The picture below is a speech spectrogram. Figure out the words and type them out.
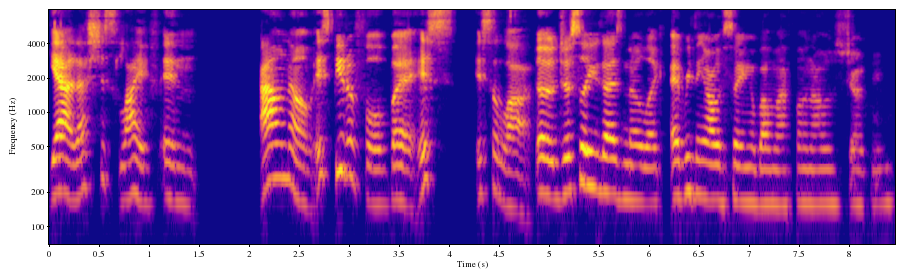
yeah, that's just life, and I don't know. It's beautiful, but it's it's a lot. uh, just so you guys know like everything i was saying about my phone i was joking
